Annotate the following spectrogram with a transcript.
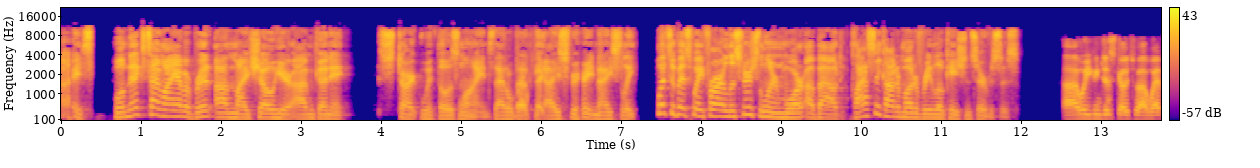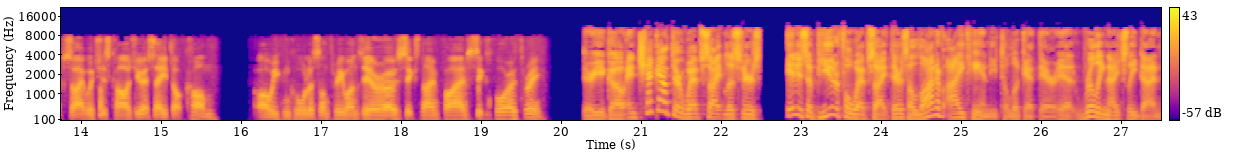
nice. Well, next time I have a Brit on my show here, I'm going to start with those lines. That'll break the ice very nicely. What's the best way for our listeners to learn more about classic automotive relocation services? Uh, well, you can just go to our website, which is carsusa.com, or you can call us on 310-695-6403. There you go. And check out their website, listeners. It is a beautiful website. There's a lot of eye candy to look at there. It, really nicely done.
